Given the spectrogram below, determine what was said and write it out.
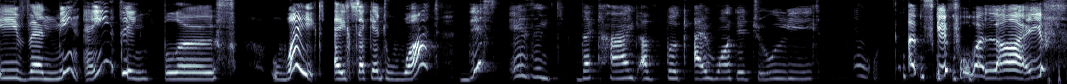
even mean anything, Blurf. Wait a second, what? This isn't the kind of book I wanted to read. I'm scared for my life.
